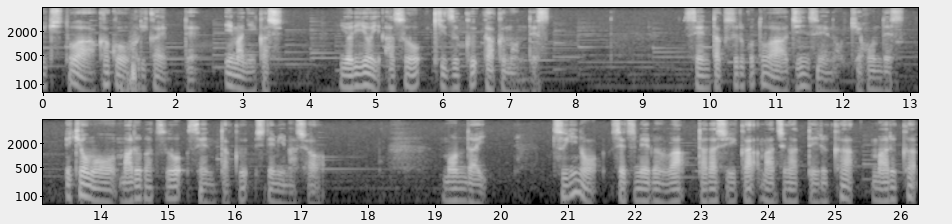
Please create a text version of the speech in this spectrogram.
歴史とは過去を振り返って今に生かしより良い明日を築く学問です。選択することは人生の基本です。今日も丸×を選択してみましょう。問題。次の説明文は正しいか間違っているか丸か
